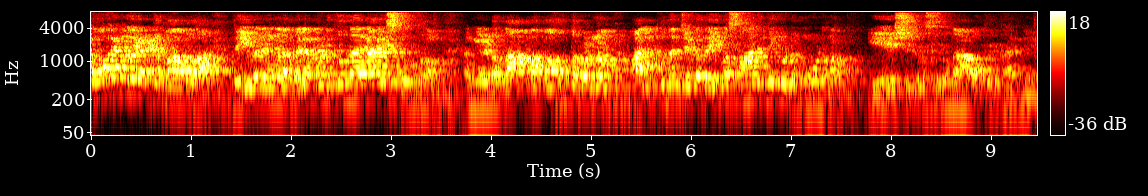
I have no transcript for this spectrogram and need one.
പോരാളിയായിട്ട് മാറുക ദൈവനങ്ങളെ ബലപ്പെടുത്തുന്നതിനായി സ്തോത്രം. അങ്ങയുടെ നാമ മഹത്വപ്പെടണം അത്ഭുതം ചെയ്ത ദൈവ സാന്നിധ്യം കൊണ്ട് മൂടണം. യേശു ക്രിസ്തു നാമത്തിൽ തന്നെ.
